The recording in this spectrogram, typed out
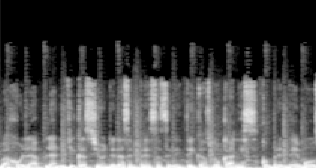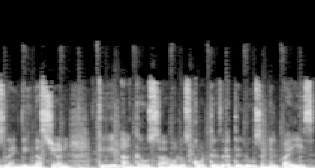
bajo la planificación de las empresas eléctricas locales. Comprendemos la indignación que han causado los cortes de luz en el país.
